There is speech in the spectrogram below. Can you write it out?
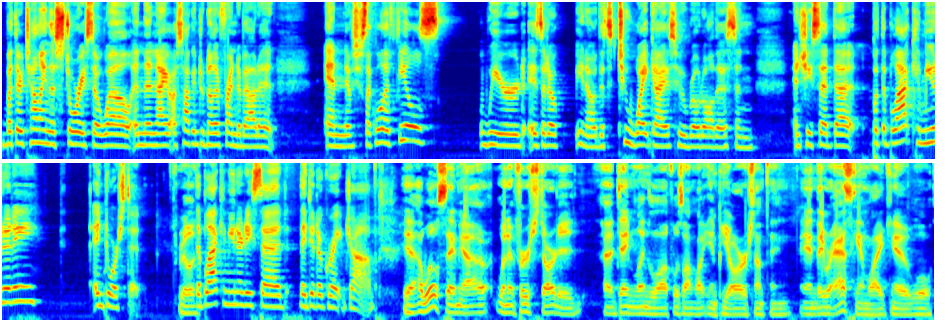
but they're telling the story so well. And then I was talking to another friend about it, and it was just like, well, it feels weird. Is it a you know, this two white guys who wrote all this, and and she said that, but the black community endorsed it. really, The black community said they did a great job. yeah, I will say. I mean, I, when it first started, uh, Damon Lindelof was on like NPR or something, and they were asking him like, you know, well,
